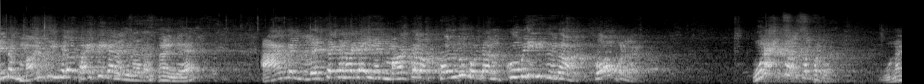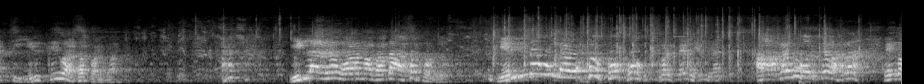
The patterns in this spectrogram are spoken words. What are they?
என்ன மனுஷங்களை பைத்தியக்காரங்க நடந்தாங்க அங்க லட்சக்கணக்கா என் மக்களை கொண்டு கொண்டாங்க குமிரிக்கிட்டு இருக்கான். கோபப்படுறேன். உணர்ச்சி வசப்படுறேன். உணர்ச்சி இருக்கு வசப்படுறான். இல்லாத ஓரமா பார்த்தா அசைப்படுது. என்ன உங்க என்ன? அவன் ஒருத்தர் வர்றான். எங்க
